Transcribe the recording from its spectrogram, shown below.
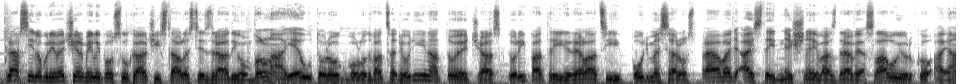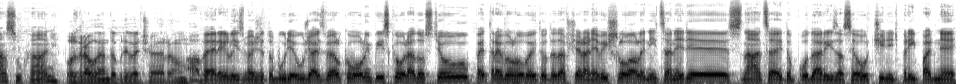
Krásny dobrý večer, milí poslucháči, stále ste s rádiom Vlna, je útorok, bolo 20 hodín a to je čas, ktorý patrí relácii Poďme sa rozprávať. Aj z tej dnešnej vás zdravia Slavo Jurko a Jan Suchaň. Pozdravujem, dobrý večer. A verili sme, že to bude už aj s veľkou olympijskou radosťou. Petre Vlhovej to teda včera nevyšlo, ale nič sa nedeje, snáď sa jej to podarí zase odčiniť, prípadne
